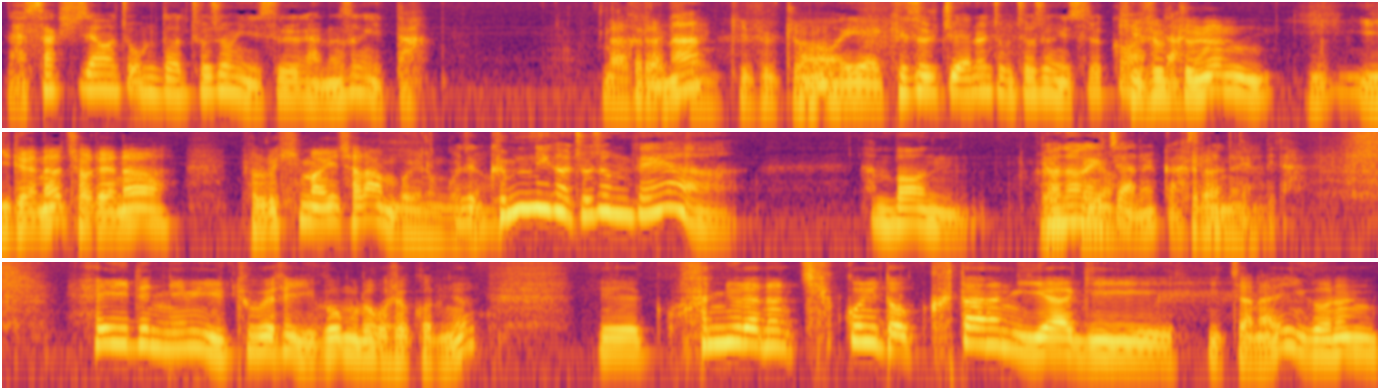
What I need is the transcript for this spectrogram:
나스닥 시장은 좀 더 조정이 있을 가능성이 있다. 그러나 기술주는 어, 예, 기술주에는 좀 조정이 있을 것 기술주는 같다. 기술주는 이래나 저래나 별로 희망이 잘 안 보이는 거죠. 금리가 조정돼야 한번 변화가 있지 않을까 생각됩니다. 헤이든 님이 유튜브에서 이거 물어보셨거든요. 예, 환율에는 채권이 더 크다는 이야기 있잖아요. 이거는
